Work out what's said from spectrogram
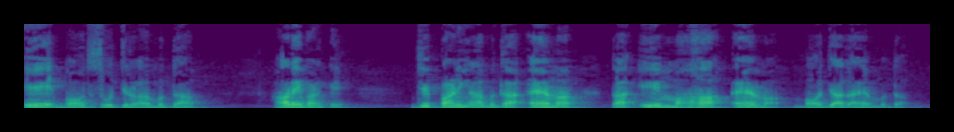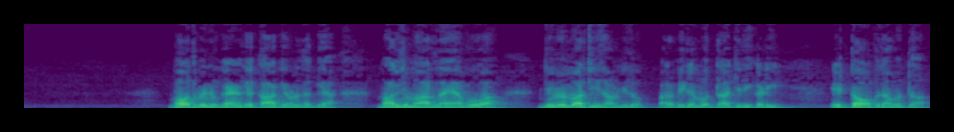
ਇਹ ਬਹੁਤ ਸੋਚਣ ਵਾਲਾ ਮੁੱਦਾ, ਹਾੜੇ ਬਣ ਕੇ, ਜੇ ਪਾਣੀ ਵਾਲਾ ਮੁੱਦਾ ਅਹਿਮ ਆ, ਤਾਂ ਇਹ ਮਹਾ ਅਹਿਮ ਆ, ਬਹੁਤ ਜ਼ਿਆਦਾ ਅਹਿਮ ਮੁੱਦਾ। ਬਹੁਤ ਮੈਨੂੰ ਕਹਿਣਗੇ, ਖਾ ਕੇ ਹੁਣ ਲੱਗਿਆ ਮਗਜ ਮਾਰਨਾ ਆ ਉਹ ਜਿਵੇਂ ਮਰਜ਼ੀ ਸਮਝ ਲਓ, ਪਰ ਵੀਰੇ ਮੁੱਦਾ ਅੱਜ ਦੀ ਘੜੀ ਇਹ ਟੌਪ ਦਾ ਮੁੱਦਾ।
